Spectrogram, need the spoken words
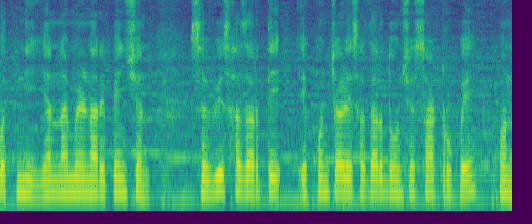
पत्नी यांना मिळणारे पेन्शन सव्वीस हजार ते एकोणचाळीस हजार दोनशे साठ रुपये होणार.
